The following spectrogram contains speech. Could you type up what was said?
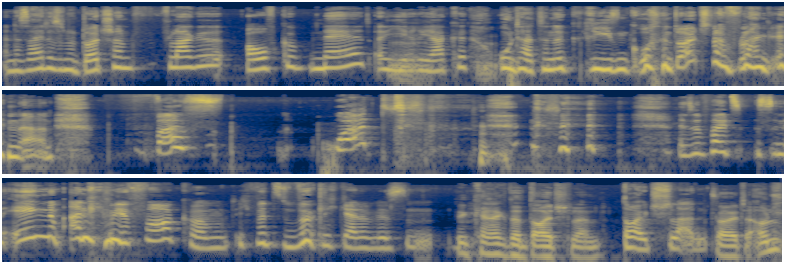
an der Seite so eine Deutschlandflagge aufgenäht an ihre Jacke und hatte eine riesengroße Deutschlandflagge in der Hand. Was? What? also falls es in irgendeinem Anime vorkommt, ich würde es wirklich gerne wissen. Den Charakter Deutschland. Deutschland. Deutsche. Und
